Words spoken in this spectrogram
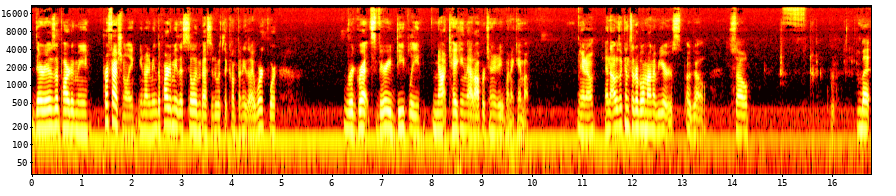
there is a part of me professionally, you know what I mean? The part of me that's still invested with the company that I work for regrets very deeply not taking that opportunity when it came up. You know, and that was a considerable amount of years ago. So but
